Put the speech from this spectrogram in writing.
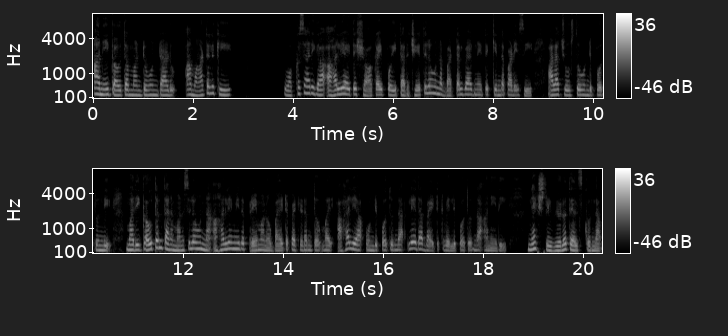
అని గౌతమ్ అంటూ ఉంటాడు. ఆ మాటలకి ఒక్కసారిగా అహల్య అయితే షాక్ అయిపోయి తన చేతిలో ఉన్న బట్టల బ్యాగ్ని అయితే కింద పడేసి అలా చూస్తూ ఉండిపోతుంది. మరి గౌతమ్ తన మనసులో ఉన్న అహల్య మీద ప్రేమను బయట పెట్టడంతో మరి అహల్య ఉండిపోతుందా లేదా బయటకు వెళ్ళిపోతుందా అనేది నెక్స్ట్ రివ్యూలో తెలుసుకుందాం.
